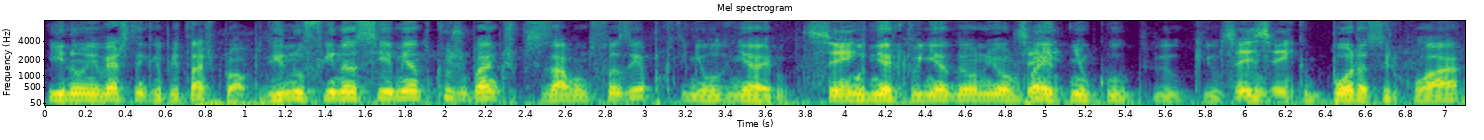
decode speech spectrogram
e não investem em capitais próprios. E no financiamento que os bancos precisavam de fazer, porque tinham o dinheiro, Sim. o dinheiro que vinha da União Europeia, tinham que, que, que, que, pôr a circular,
